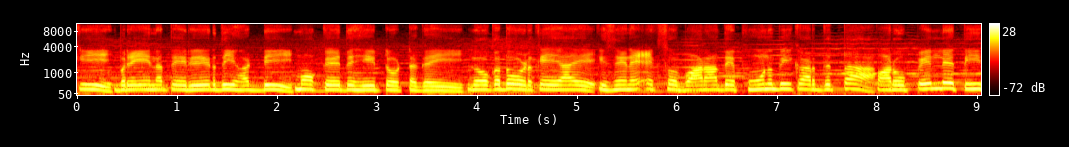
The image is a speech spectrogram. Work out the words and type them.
ਕਿ ਬ੍ਰੇਨ ਅਤੇ ਰੀੜ ਦੀ ਹੱਡੀ ਮੌਕੇ ਤੇ ਹੀ ਟੁੱਟ ਗਈ। ਲੋਕ ਦੌੜ ਕੇ ਆਏ। ਕਿਸੇ ਨੇ 112 ਤੇ ਫੋਨ ਵੀ ਕਰ ਦਿੱਤਾ, ਪਰ ਉਹ ਪਹਿਲੇ 30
